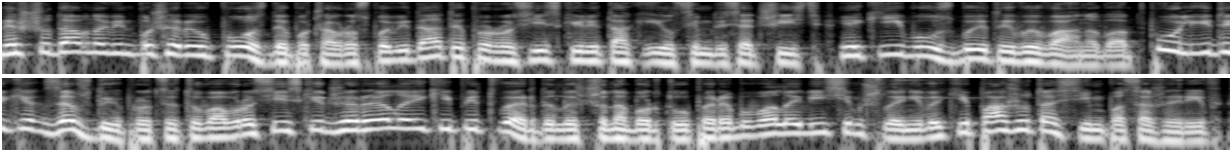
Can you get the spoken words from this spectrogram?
Нещодавно він поширив пост, де почав розповідати про російський літак Іл-76, який був збитий в Іваново. Політик, як завжди, процитував російські джерела, які підтвердили, що на борту перебували вісім членів екіпажу та сім пасажирів.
